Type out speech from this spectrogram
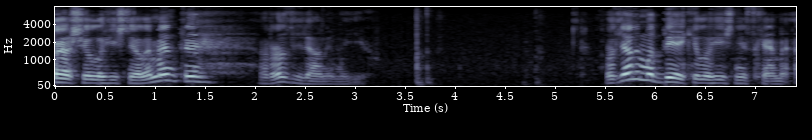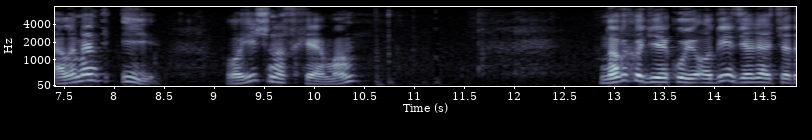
Перші логічні елементи розглянемо їх. Розглянемо деякі логічні схеми. Елемент І. Логічна схема, на виході якої 1 з'являється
